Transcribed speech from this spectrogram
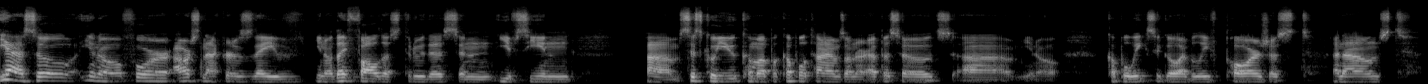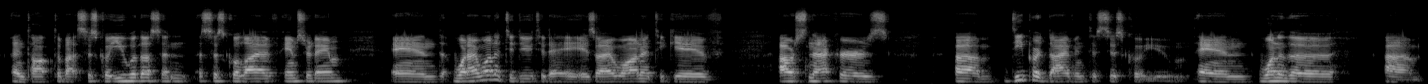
Yeah, so you know, for our snackers, they've you know they followed us through this, and you've seen um, Cisco U come up a couple of times on our episodes. Um, you know, a couple weeks ago, I believe Par just announced and talked about Cisco U with us and Cisco Live Amsterdam. And what I wanted to do today is I wanted to give our snackers um, deeper dive into Cisco U. And one of the um,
